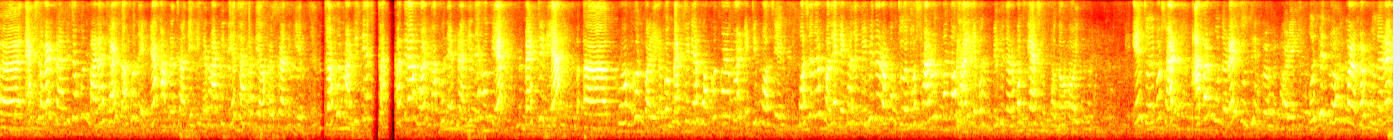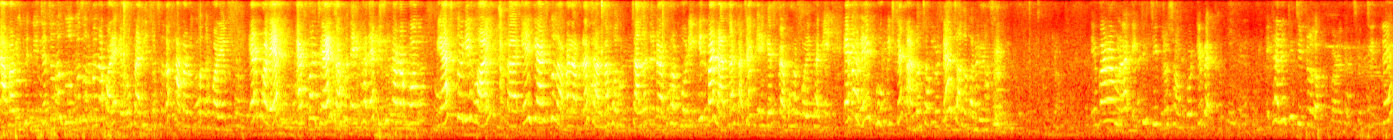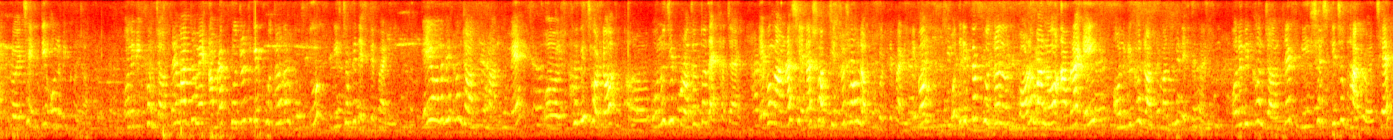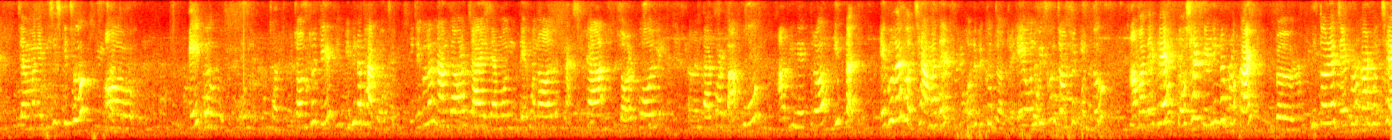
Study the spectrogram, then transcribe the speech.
আহ, এক সময় প্রাণী যখন মারা যায় তখন এটা আমরা জানি এটা মাটি দিয়ে চাপা দেওয়া হয় প্রাণীকে যখন মাটি দিয়ে চাপা দেওয়া হয় তখন এই প্রাণী দেহকে ব্যাকটেরিয়া আহ, ভক্ষণ করে এবং ব্যাকটেরিয়া ভক্ষণ করার পর এটি পচে। পচানোর ফলে এখানে বিভিন্ন রকম জৈব সার উৎপন্ন হয় এবং বিভিন্ন রকম গ্যাস উৎপন্ন হয়। এই জৈব সার আবার পুনরায় উদ্ভিদ গ্রহণ করে। উদ্ভিদ গ্রহণ করার পর পুনরায় আবার উদ্ভিদ নিজের জন্য গ্লুকোজ উৎপন্ন করে এবং প্রাণীর জন্য খাবার উৎপন্ন করে। এরপরে এক পর্যায়ে যখন এখানে বিভিন্ন রকম গ্যাস তৈরি হয় এই গ্যাসগুলো আবার আমরা চালনাহন চালাতে ব্যবহার করি কিংবা রান্নার কাজে এই গ্যাস ব্যবহার করে থাকি। এভাবে ভূপৃষ্ঠে কার্বন চক্রটা চলমান রয়েছে। এবার আমরা একটি চিত্র সম্পর্কে ব্যাখ্যা করব। এখানে একটি চিত্র লক্ষ্য করা যাচ্ছে। চিত্রে রয়েছে একটি অনুবীক্ষণ যন্ত্র। অনুবীক্ষণ যন্ত্রের মাধ্যমে আমরা ক্ষুদ্র থেকে ক্ষুদ্রতর বস্তু নিশ্চোখে দেখতে পারি। এই অনুবীক্ষণ যন্ত্রের মাধ্যমে খুবই ছোট আহ, অণুজীব পর্যন্ত দেখা যায় এবং আমরা সেটা সব চিত্র সহ লক্ষ্য করতে পারি এবং অতিরিক্ত ক্ষুদ্র পরমাণু আমরা এই অনুবীক্ষণ যন্ত্রের মাধ্যমে দেখতে পারি। অনুবীক্ষণ যন্ত্রের বিশেষ কিছু ভাগ রয়েছে যেমন মানে বিশেষ কিছু এই যন্ত্রটির বিভিন্ন ভাগ রয়েছে। যেগুলোর নাম দেওয়া যায় যেমন দেহনল নাসিকা দর্পণ তারপর বাহু, আভিনেত্র ইত্যাদি। এগুলোই হচ্ছে আমাদের অনুবীক্ষণ যন্ত্র। এই অনুবীক্ষণ যন্ত্র কিন্তু আমাদেরকে কোষের বিভিন্ন প্রকার ভিতরে যে প্রকার হচ্ছে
